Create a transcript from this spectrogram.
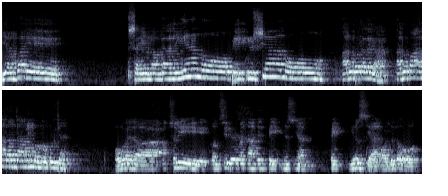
Yan ba eh, sa'yo nang galing yan o fake news yan o ano ba talaga? Ano ba ang damdamin mo tungkol dyan? Oh, well, uh, actually, consider man natin fake news yan, fake news yan, or totoo,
